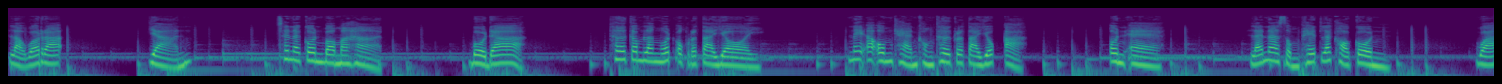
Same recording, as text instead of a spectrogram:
เหล่าวระ หยาน ชนกลบอมหาด โบดา เธอกำลังงดอกระตายอย ในอาอมแขนของเธอกระตายยกอะ อนแอ และนาสมเพชรและขอกล วะ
